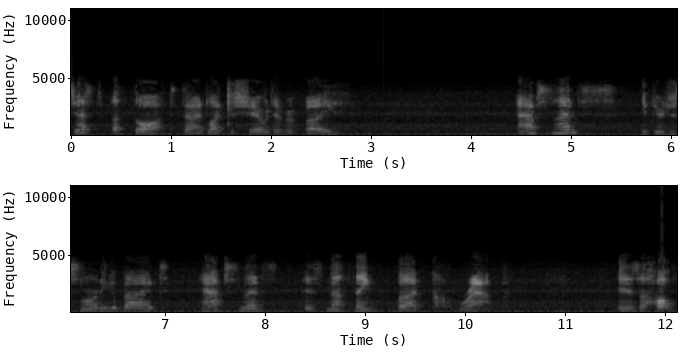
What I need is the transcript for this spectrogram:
just a thought that I'd like to share with everybody. Abstinence, if you're just learning about it, abstinence is nothing but crap. It is a whole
